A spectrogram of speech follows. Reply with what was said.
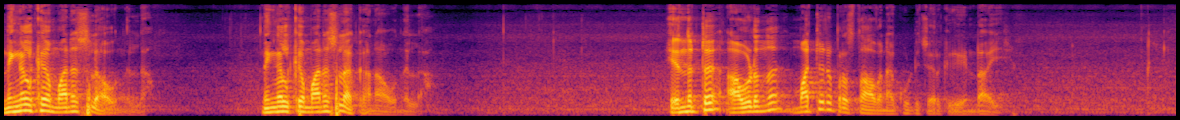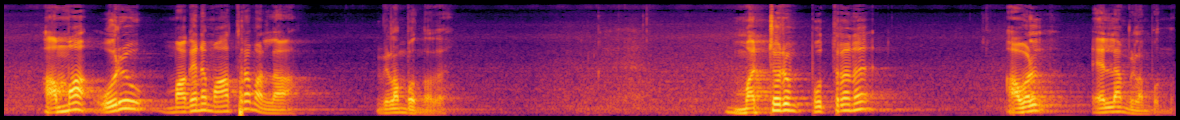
നിങ്ങൾക്ക് മനസ്സിലാവുന്നില്ല. നിങ്ങൾക്ക് മനസ്സിലാക്കാനാവുന്നില്ല. എന്നിട്ട് അവിടുന്ന് മറ്റൊരു പ്രസ്താവന കൂട്ടിച്ചേർക്കുകയുണ്ടായി. അമ്മ ഒരു മകന് മാത്രമല്ല വിളമ്പുന്നത്. മറ്റൊരു പുത്രന് അവൾ എല്ലാം വിളമ്പുന്നു.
